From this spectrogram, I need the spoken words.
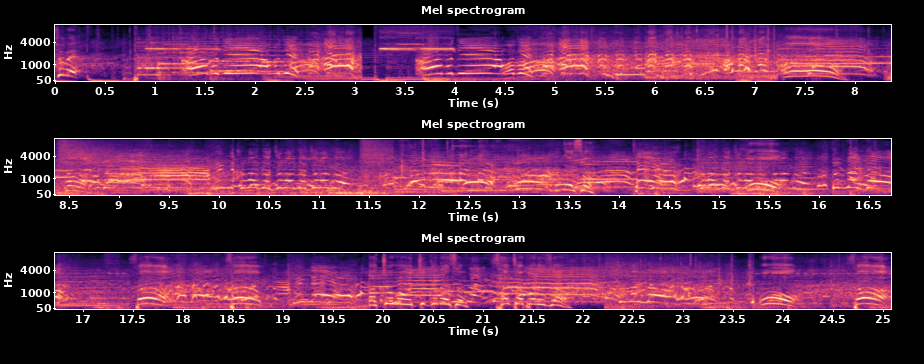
준비! 어. 자. 좀만 더, 좀만 더, 좀만 더. 끝났어. 좀만 더, 좀만 더, 좀만 더. 4, 3. 아, 조금 일찍 끝났어. 살짝 벌어서. 좀만 더. 5, 4,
